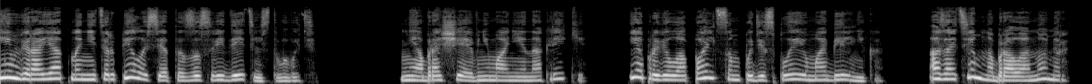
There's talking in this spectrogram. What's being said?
им, вероятно, не терпелось это засвидетельствовать. Не обращая внимания на крики, я провела пальцем по дисплею мобильника, а затем набрала номер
